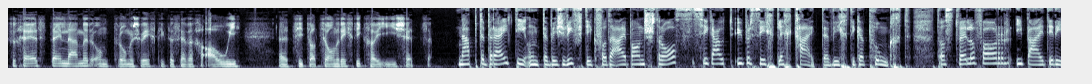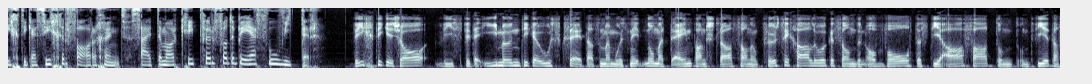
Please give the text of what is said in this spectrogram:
Verkehrsteilnehmer und darum ist wichtig, dass einfach alle äh, die Situation richtig einschätzen können. Neben der Breite und der Beschriftung der Einbahnstrasse sind auch die Übersichtlichkeit ein wichtiger Punkt, dass die Velofahrer in beide Richtungen sicher fahren können, sagt Mark Kipfer von der BFU weiter. Wichtig ist auch, wie es bei den Einmündungen aussieht. Also man muss nicht nur die Einbahnstraße an und für sich anschauen, sondern auch wo dass die anfängt und, und wie dass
